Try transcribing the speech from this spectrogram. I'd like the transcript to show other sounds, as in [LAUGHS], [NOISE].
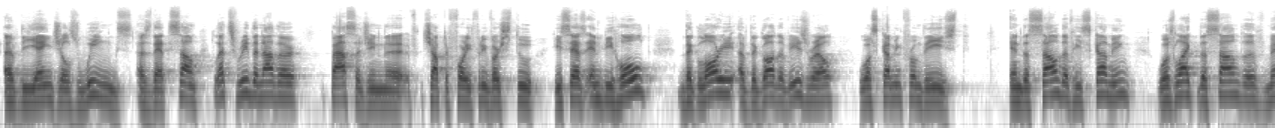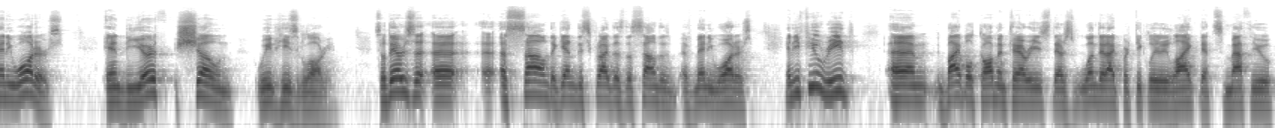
of the angel's wings as that sound. Let's read another passage in uh, chapter 43, verse 2 he says, And behold, the glory of the God of Israel was coming from the east, and the sound of his coming was like the sound of many waters, and the earth shone with his glory. So there's a, a, a sound, again described as the sound of, of many waters. And if you read um, Bible commentaries, there's one that I particularly like, that's Matthew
